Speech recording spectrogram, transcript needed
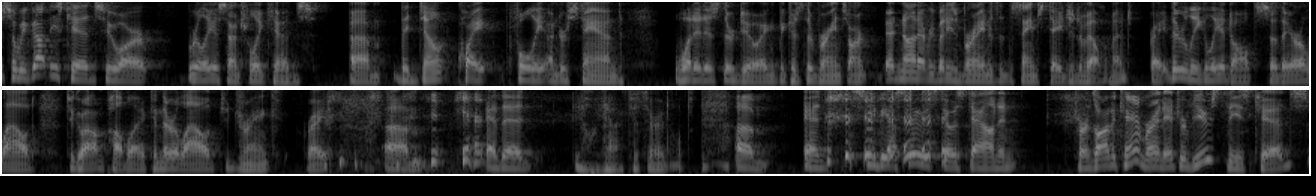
so we've got these kids who are really essentially kids. Um, they don't quite fully understand what it is they're doing because their brains aren't not everybody's brain is at the same stage of development right they're legally adults so they are allowed to go out in public and they're allowed to drink right Yes. and then, oh yeah, because they're adults. Um, and CBS News goes down and turns on a camera and interviews these kids,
